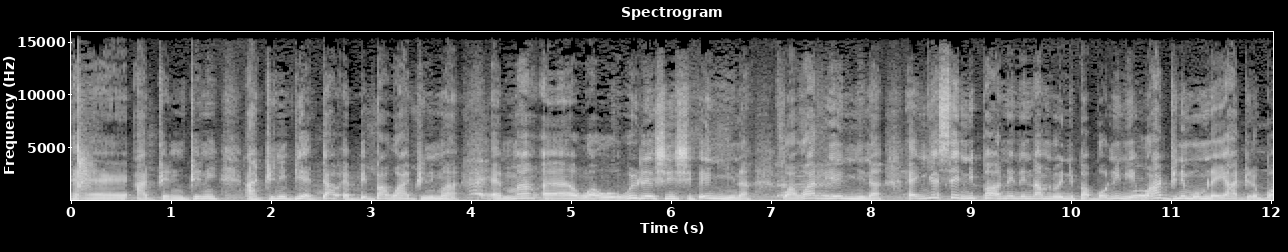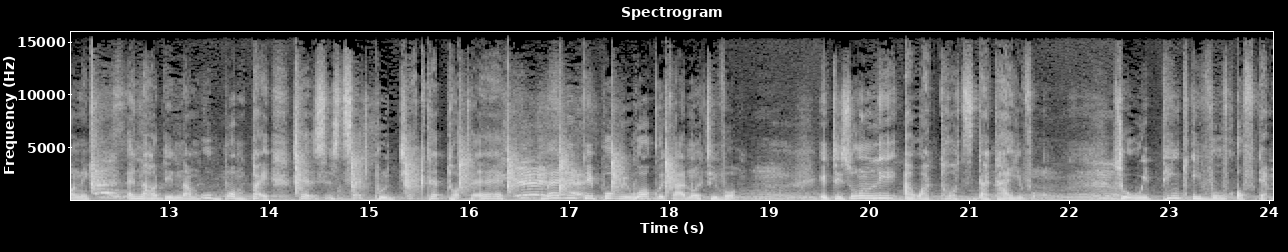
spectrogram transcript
Eh, adwendwene adwene bi ɛda ɛbeba w'adwene mu a ɛma eh, wo relationship ɛnyina w'awareɛ nyina. Ɛnyɛ sɛ nipa a ne ne nam no nipa bɔne nie. W'adwene mom na ɛyɛ adwene bɔne. Ɛna wode nam wobɔ mpae. Sɛ such projected thought eh, many people we walk with are not evil. It is only our thoughts that are evil. So we think evil of them,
